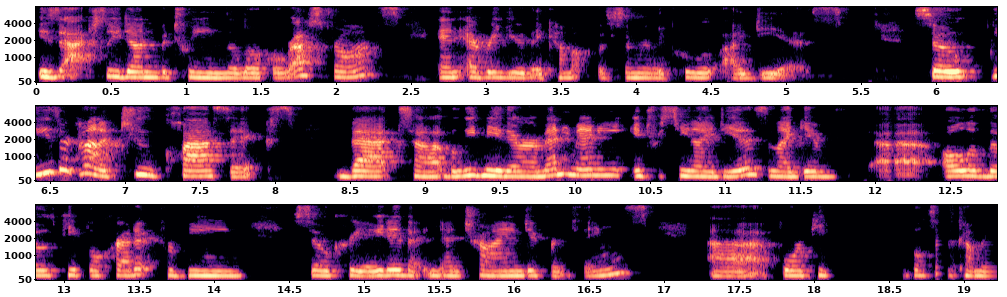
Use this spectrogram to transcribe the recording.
is actually done between the local restaurants, and every year they come up with some really cool ideas. So these are kind of two classics that, uh, believe me, there are many, many interesting ideas, and I give uh, all of those people credit for being so creative and, and trying different things uh, for people to come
